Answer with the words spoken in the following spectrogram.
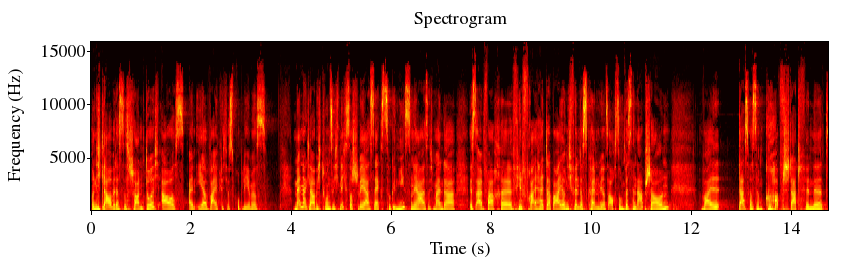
Und ich glaube, dass das schon durchaus ein eher weibliches Problem ist. Männer, glaube ich, tun sich nicht so schwer, Sex zu genießen. Ja, also ich meine, da ist einfach äh, viel Freiheit dabei und ich finde, das können wir uns auch so ein bisschen abschauen, weil das, was im Kopf stattfindet,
